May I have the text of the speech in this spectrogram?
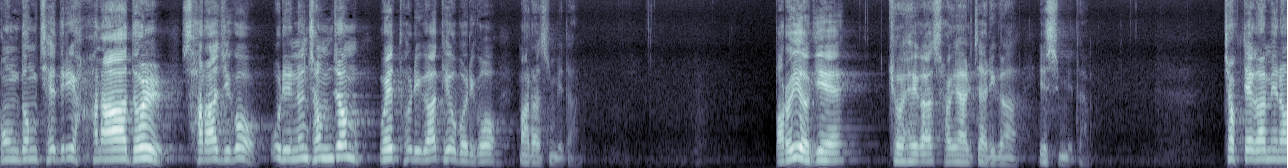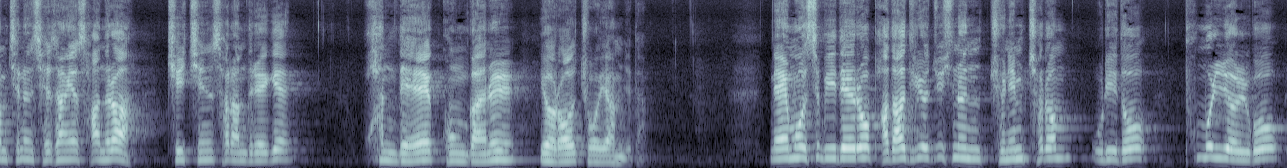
공동체들이 하나둘 사라지고 우리는 점점 외톨이가 되어버리고 말았습니다. 바로 여기에 교회가 서야 할 자리가 있습니다. 적대감이 넘치는 세상에 사느라 지친 사람들에게 환대의 공간을 열어줘야 합니다. 내 모습 이대로 받아들여 주시는 주님처럼 우리도 품을 열고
